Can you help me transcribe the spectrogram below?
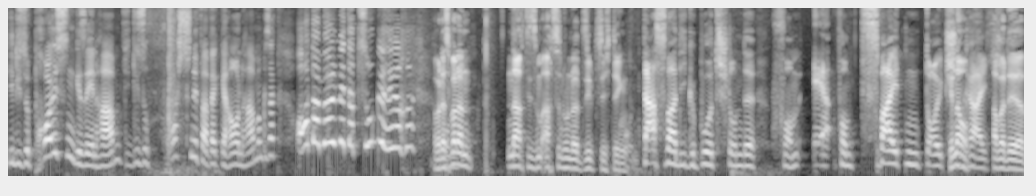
die diese Preußen gesehen haben, die diese Froschsniffer weggehauen haben und gesagt, oh, da wollen wir dazugehören. Aber das war dann nach diesem 1870-Ding. Das war die Geburtsstunde vom, er vom Zweiten Deutschen Genau. Reich. Aber der,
